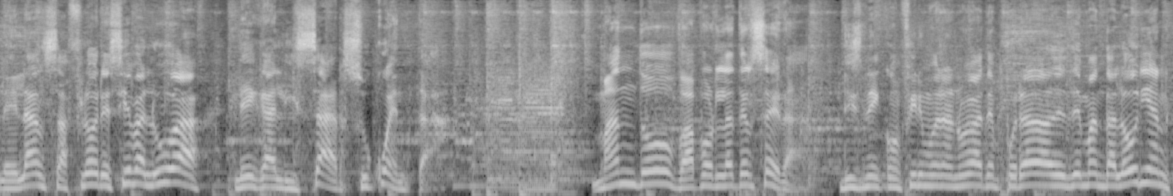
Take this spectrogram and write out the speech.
le lanza flores y evalúa legalizar su cuenta. Mando va por la tercera. Disney confirma una nueva temporada de The Mandalorian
